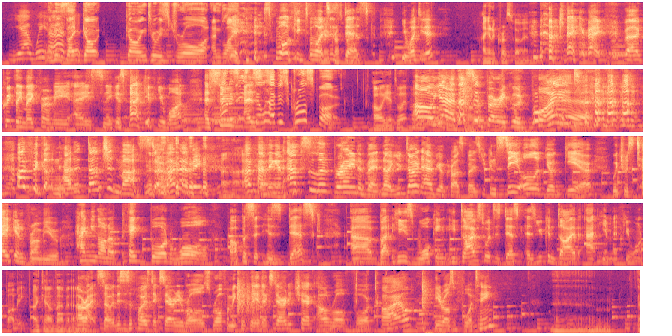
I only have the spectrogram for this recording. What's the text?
Yeah, we heard it. And he's like it. go, going to his drawer and like He's walking towards his desk. You what do you do? I'm going to crossbow him. Okay, great. Uh, quickly make for me a sneak attack if you want. As How soon does he as still have his crossbow? Oh, yeah, do I have Oh yeah, that's a very good point. I've forgotten how to dungeon master. I'm having I'm having an absolute brain event. No, you don't have your crossbows. You can see all of your gear, which was taken from you, hanging on a pegboard wall opposite his desk. Uh, but he's walking. He dives towards his desk as you can dive at him if you want, Bobby. Okay, I'll dive at him. All right, so this is opposed dexterity rolls. Roll for me quickly a dexterity check. I'll roll for Kyle. He rolls a 14. Um,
